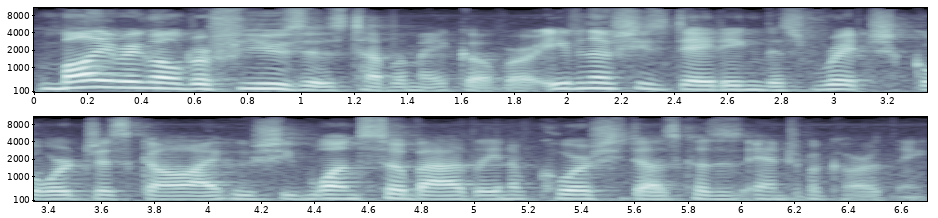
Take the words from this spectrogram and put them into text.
Molly Ringwald refuses to have a makeover, even though she's dating this rich, gorgeous guy who she wants so badly, and of course she does because it's Andrew McCarthy,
